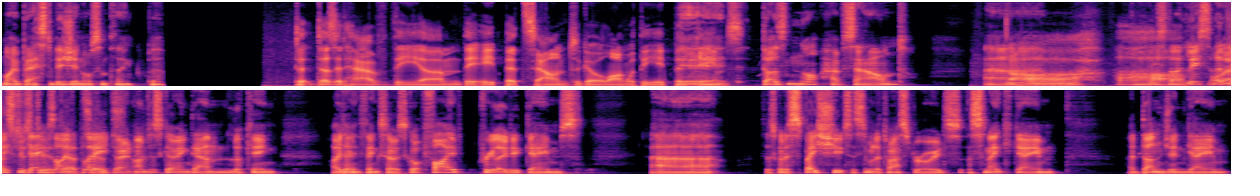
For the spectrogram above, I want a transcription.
my best vision or something. But D- does it have the um, the eight bit sound to go along with the eight bit games? does not have sound. Um, At least, at least, Well, at least the games it. I've That's played it. don't. I'm just going down and looking. I don't think so. It's got five preloaded games. Uh, so it's got a space shooter similar to Asteroids, a snake game, a dungeon game,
